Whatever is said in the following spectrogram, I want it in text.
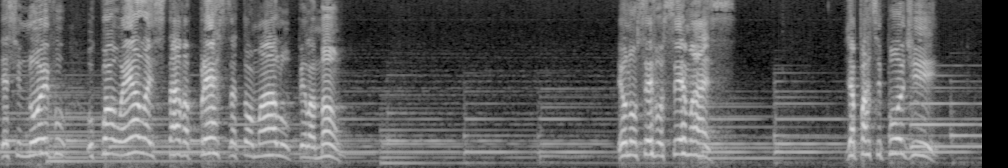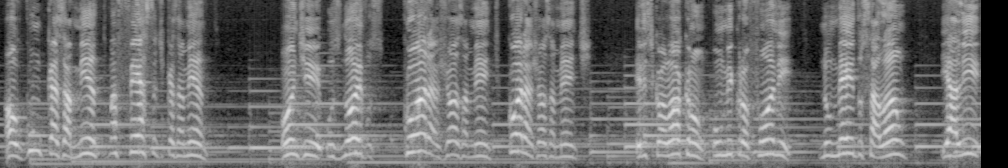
desse noivo, o qual ela estava prestes a tomá-lo pela mão. Eu não sei você, mas Já participou de algum casamento, uma festa de casamento, onde os noivos corajosamente, corajosamente, eles colocam um microfone no meio do salão e ali,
